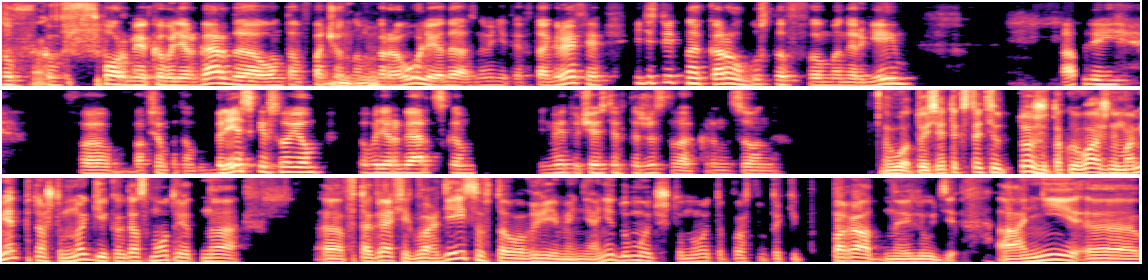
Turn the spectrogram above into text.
Ну, в, в форме кавалергарда, он там в почетном mm-hmm. карауле, да, знаменитая фотография. И действительно, Карл Густав Маннергейм таблей во всем этом блеске своем кавалергардском, принимает участие в торжествах коронационных. Вот, то есть это, кстати, тоже такой важный момент, потому что многие, когда смотрят на э, фотографии гвардейцев того времени, они думают, что ну, это просто такие парадные люди. А они, э,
